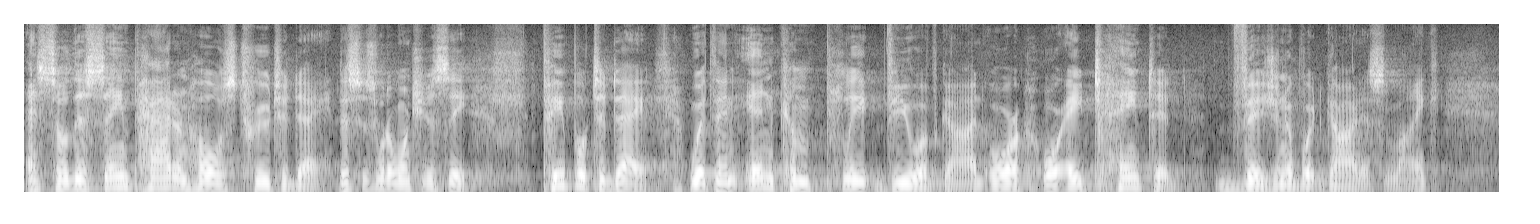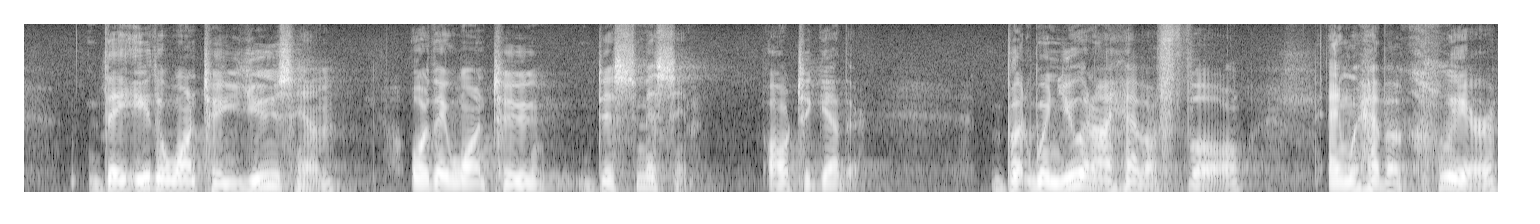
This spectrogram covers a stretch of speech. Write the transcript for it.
And so this same pattern holds true today. This is what I want you to see. People today with an incomplete view of God or, or a tainted vision of what God is like, they either want to use him or they want to dismiss him altogether. But when you and I have a full and we have a clear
